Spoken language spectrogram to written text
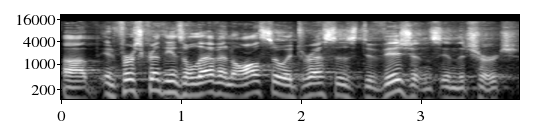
Uh, in 1 Corinthians 11 also addresses divisions in the church,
